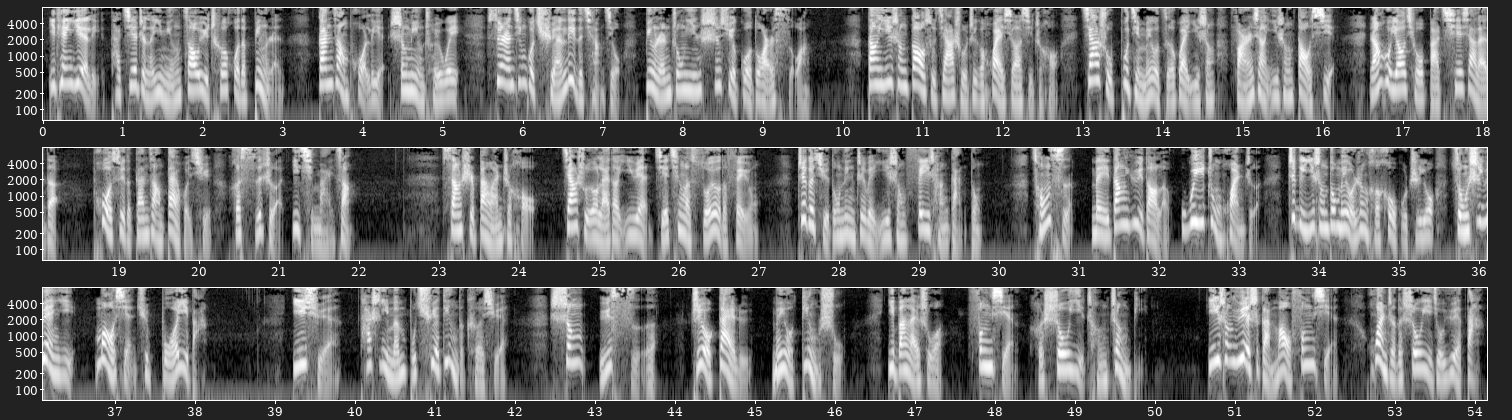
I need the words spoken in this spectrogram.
一天夜里，他接诊了一名遭遇车祸的病人。肝脏破裂，生命垂危。虽然经过全力的抢救，病人终因失血过多而死亡。当医生告诉家属这个坏消息之后，家属不仅没有责怪医生，反而向医生道谢，然后要求把切下来的破碎的肝脏带回去和死者一起埋葬。丧事办完之后，家属又来到医院结清了所有的费用。这个举动令这位医生非常感动，从此。每当遇到了危重患者，这个医生都没有任何后顾之忧，总是愿意冒险去搏一把。医学它是一门不确定的科学，生与死只有概率，没有定数。一般来说，风险和收益成正比。医生越是敢冒风险，患者的收益就越大。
